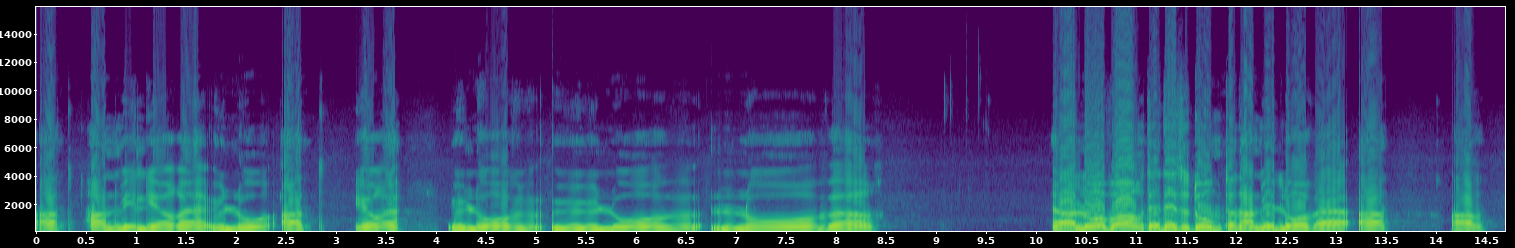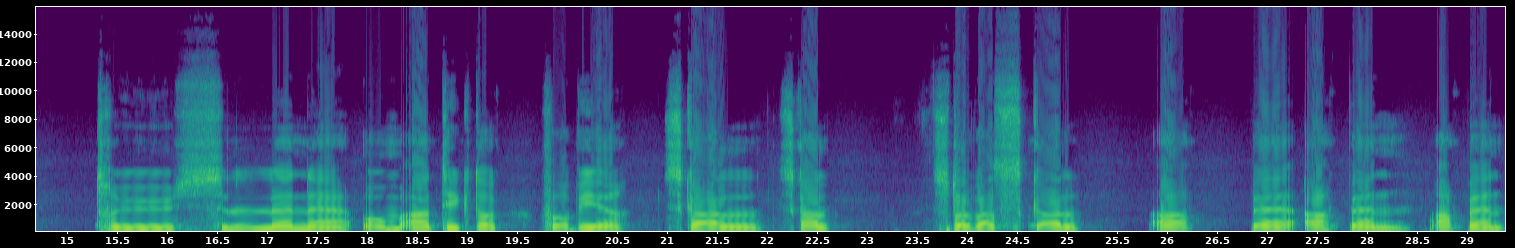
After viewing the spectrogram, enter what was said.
at han vil gjøre ulov... At gjøre ulov... Ulov... Lover Ja, lover. Det, det er så dumt at han vil love at av truslene om at TikTok forbyr skal Skal Så står det bare skal appe, appen Appen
